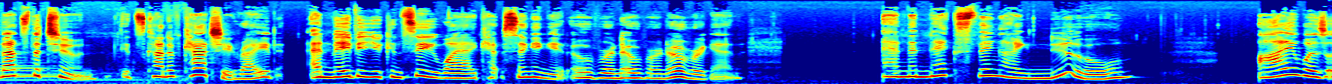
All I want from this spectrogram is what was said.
So that's the tune. It's kind of catchy, right? And maybe you can see why I kept singing it over and over and over again. And the next thing I knew, I was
